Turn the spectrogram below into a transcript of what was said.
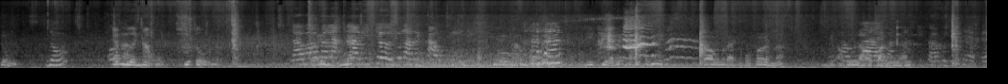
จุ่งโน้แค่เมือนเห่าที่โตนะเราเอามาหลังเราได้เจอจุฬาได้ข่าวผีดีเกียร์ได้ทำคนนี้ต้องได้กับโบเฟิร์นนะเขาเราปั่นนั้นเขาไปแทบได้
